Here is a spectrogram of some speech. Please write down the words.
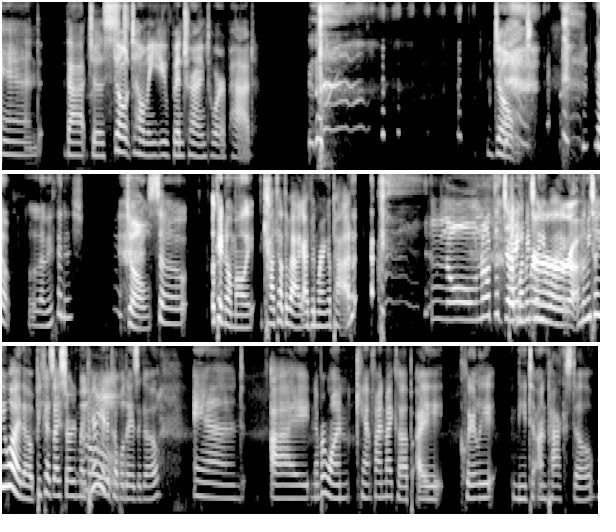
and that just Don't tell me you've been trying to wear a pad. Don't. no let me finish Don't. so okay no molly cat's out the bag i've been wearing a pad No, not the diaper. But let me tell you why. Let me tell you why though, because I started my period a couple days ago, and I number one can't find my cup. I clearly need to unpack still.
